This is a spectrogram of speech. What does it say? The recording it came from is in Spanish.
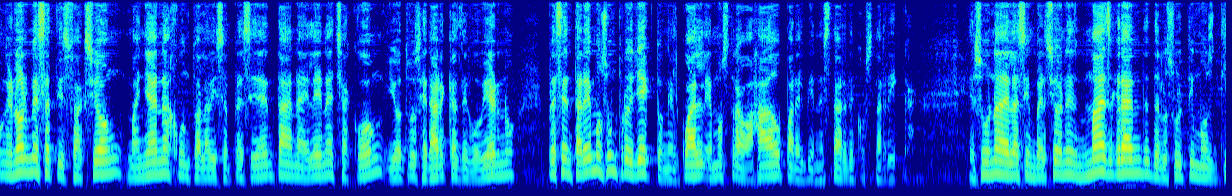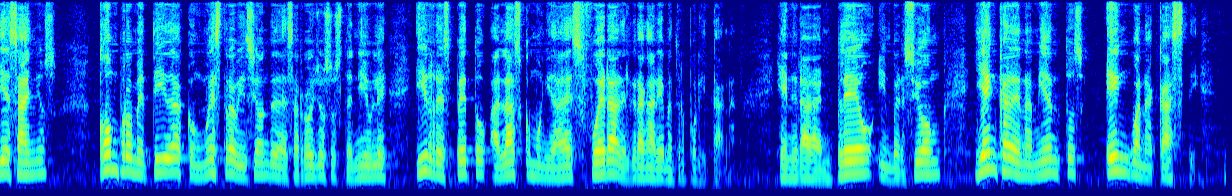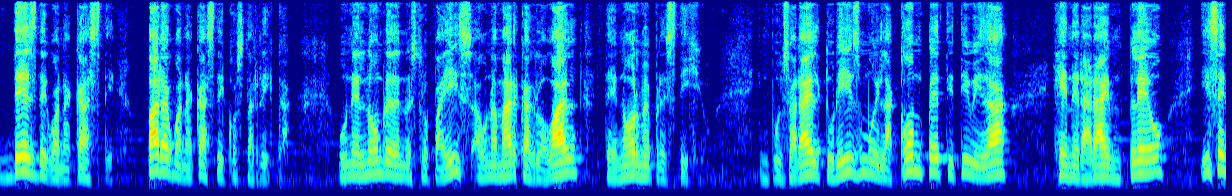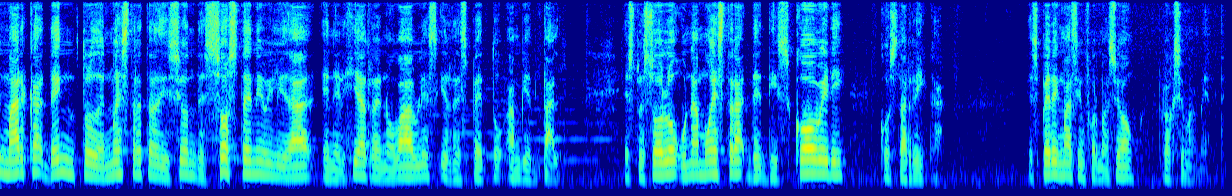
Con enorme satisfacción, mañana junto a la vicepresidenta Ana Elena Chacón y otros jerarcas de gobierno, presentaremos un proyecto en el cual hemos trabajado para el bienestar de Costa Rica. Es una de las inversiones más grandes de los últimos 10 años, comprometida con nuestra visión de desarrollo sostenible y respeto a las comunidades fuera del gran área metropolitana. Generará empleo, inversión y encadenamientos en Guanacaste, desde Guanacaste, para Guanacaste y Costa Rica une el nombre de nuestro país a una marca global de enorme prestigio. Impulsará el turismo y la competitividad, generará empleo y se enmarca dentro de nuestra tradición de sostenibilidad, energías renovables y respeto ambiental. Esto es solo una muestra de Discovery Costa Rica. Esperen más información próximamente.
